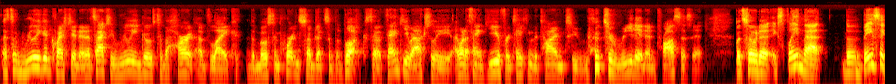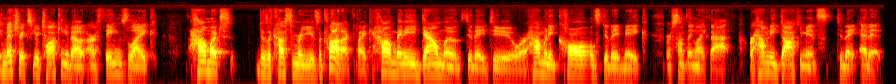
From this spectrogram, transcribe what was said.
that's a really good question and it's actually really goes to the heart of like the most important subjects of the book. So thank you actually i want to thank you for taking the time to to read it and process it. But so to explain that the basic metrics you're talking about are things like how much does a customer use the product? Like how many downloads do they do? Or how many calls do they make? Or something like that. Or how many documents do they edit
